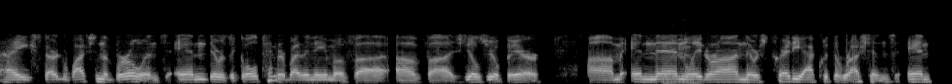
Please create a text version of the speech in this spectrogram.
I started watching the Bruins, and there was a goaltender by the name of uh, of uh, Gilles Gilbert, um, and then later on there was Tretiak with the Russians, and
